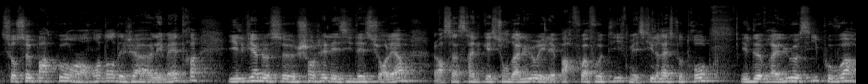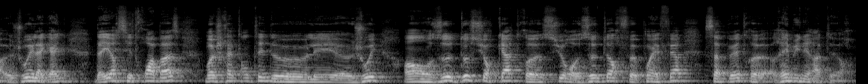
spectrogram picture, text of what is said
sur ce parcours en rendant déjà les maîtres. Il vient de se changer les idées sur l'herbe. Alors ça sera une question d'allure, il est parfois fautif, mais s'il reste trop, il devrait lui aussi pouvoir jouer la gagne. D'ailleurs, ces trois bases, moi je serais tenté de les jouer en The 2 sur 4 sur theturf.fr. Ça peut être rémunérateur.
